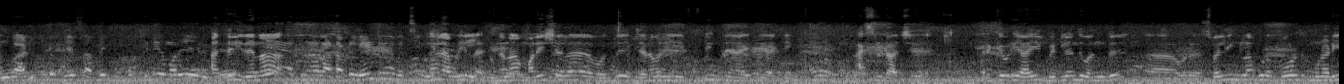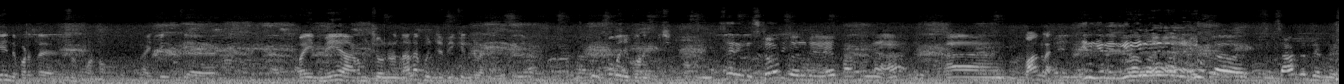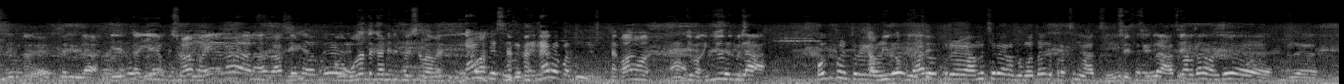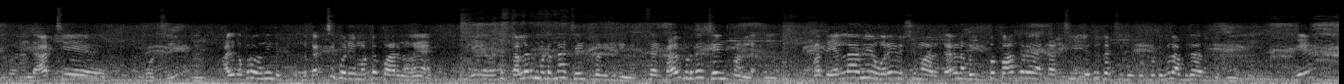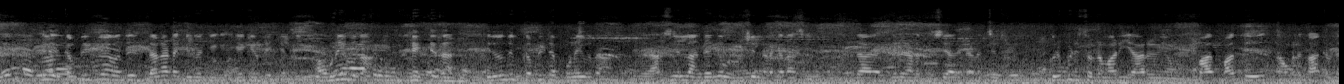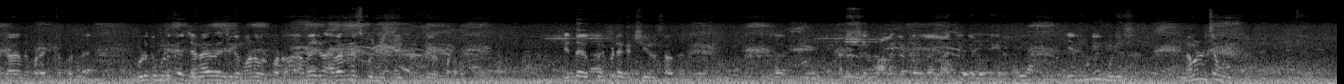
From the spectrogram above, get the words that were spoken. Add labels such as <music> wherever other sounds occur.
உங்க அடிப்படை பேச அப்படியே ரொம்ப பெரிய மாதிரியே இருக்கு. அது அதை அப்படியே வச்சீங்களா இல்லை அப்படி இல்லை. என்னன்னா மலேசியாவில் வந்து January fifteenth I think accident ஆச்சு. ரெக்கவரி ஆகி பெட்லேருந்து வந்து ஒரு ஸ்வெல்லிங்லாம் கூட போகிறதுக்கு முன்னாடியே இந்த படத்தை ஷூட் பண்ணோம். ஐ திங்க் பை மே ஆரம்பிச்சோன்றதுனால கொஞ்சம் வீக்கெண்டில் இப்போ கொஞ்சம் குறைஞ்சிச்சு சார் இந்த ஸ்டோரி வந்து பாத்தீங்கன்னா ஆஹ், வாங்கல. சரிங்களா? ஏன் முகத்தை காட்டிட்டு பேசலாமே. வாங்க வாங்க. இங்க வந்து பேசலாம். பொதுப்பணித்துறையில அப்படி- வந்து வேற ஒருத்தர் அமைச்சரா இருக்கும்போது தான் இந்த பிரச்சனை ஆச்சு. சரி, சரி, சரிங்களா? சரி. அதனால தான் வந்து அந்த அந்த ஆட்சியே போச்சு. அதுக்கப்புறம் வந்து இந்த கட்சி கொடியை மட்டும் பாருங்களேன். நீங்க வந்து கலர் மட்டும் தான் சேஞ்ச் பண்ணிக்கிறீங்க. சார் கலர் மட்டும் தான் சேஞ்ச் பண்ணல. மற்ற எல்லாமே ஒரே விஷயமா இருக்கு. நம்ம இப்ப பாக்குற கட்சி எதிர்கட்சி கொடி கூட அப்படிதான் இருக்கு. ஏன்? இல்ல ஏன்னா கம்ப்ளீட்டா வந்து தனாட்ட கேள்வி கேட்க வேண்டிய கேள்வி. புனைவு தான். <laughs> இது வந்து கம்ப்ளீட்டா புனைவு தான். அரசியல்ல அங்கங்க ஒரு விஷயம் நடக்க தான் செய்யும். இந்த இது நடந்துச்சு அது நடந்துச்சு குறிப்பிட்டு சொல்ற மாதிரி யாரையும் பா பார்த்து அவங்கள தாக்குறதுக்காக அந்த படம் எடுக்கப்படல. முழுக்க முழுக்க ஜனரஞ்சகமான ஒரு படம். அவேர்னஸ் கொஞ்சம் கிரியேட் பண்ணுறது ஒரு படம். எந்த குறிப்பிட்ட கட்சியும் சார்ந்தது ஏன் முடியும் முடியும் சார்? நம்ம நினச்சா முடியும் சார்.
